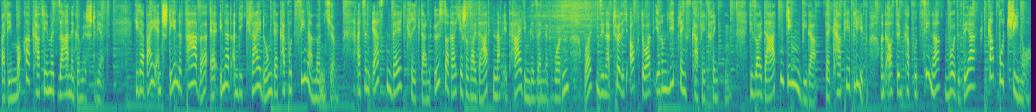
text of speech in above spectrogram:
bei dem Mokka-Kaffee mit Sahne gemischt wird. Die dabei entstehende Farbe erinnert an die Kleidung der Kapuzinermönche. Als im Ersten Weltkrieg dann österreichische Soldaten nach Italien gesendet wurden, wollten sie natürlich auch dort ihren Lieblingskaffee trinken. Die Soldaten gingen wieder, der Kaffee blieb und aus dem Kapuziner wurde der Cappuccino.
